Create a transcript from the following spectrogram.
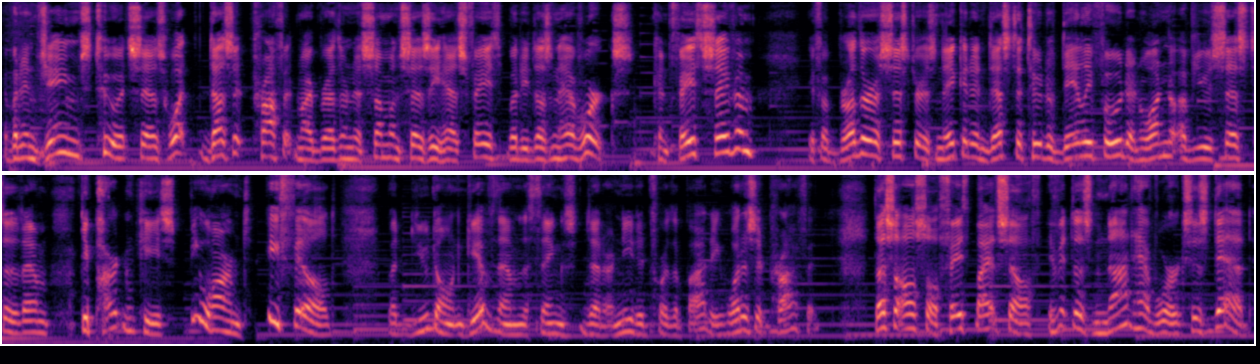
But in James 2, it says, What does it profit, my brethren, if someone says he has faith, but he doesn't have works? Can faith save him? If a brother or sister is naked and destitute of daily food, and one of you says to them, Depart in peace, be warmed, be filled, but you don't give them the things that are needed for the body, what does it profit? Thus also, faith by itself, if it does not have works, is dead.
